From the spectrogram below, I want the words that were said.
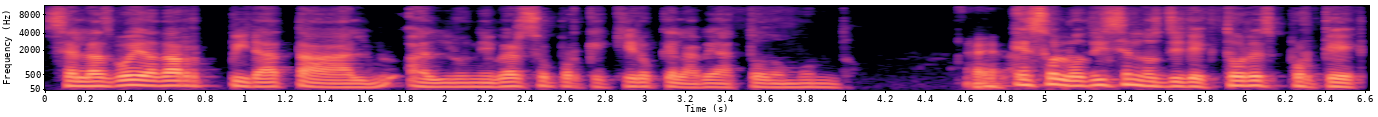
se las voy a dar pirata al, al universo porque quiero que la vea todo mundo. Eso lo dicen los directores porque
